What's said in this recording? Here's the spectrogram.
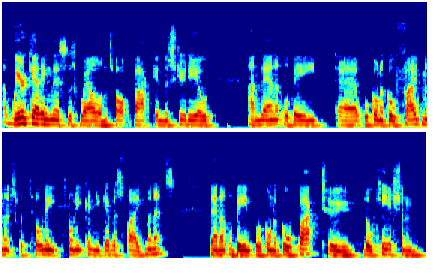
We're getting this as well on talk back in the studio, and then it'll be uh, we're going to go five minutes with Tony. Tony, can you give us five minutes? Then it'll be we're going to go back to location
